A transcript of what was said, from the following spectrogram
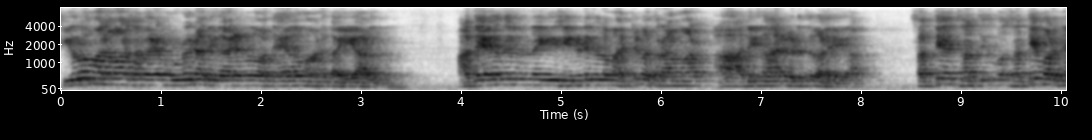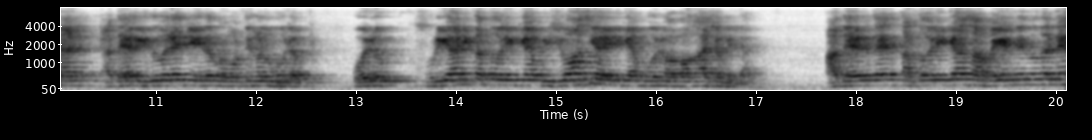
സീറോ മലബാർ സഭയുടെ മുഴുവൻ അധികാരങ്ങളും അദ്ദേഹമാണ് കൈയാളുന്നത്. അദ്ദേഹത്തിൽ നിന്ന് ഈ സിനഡിലുള്ള മറ്റു മെത്രാന്മാർ ആ അധികാരം എടുത്തു കളയുക. സത്യ സത്യം സത്യം പറഞ്ഞാൽ അദ്ദേഹം ഇതുവരെ ചെയ്ത പ്രവൃത്തികൾ മൂലം ഒരു സുറിയാനി കത്തോലിക്ക വിശ്വാസിയായിരിക്കാൻ പോലും അവകാശമില്ല. അദ്ദേഹത്തെ കത്തോലിക്ക സഭയിൽ നിന്ന് തന്നെ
